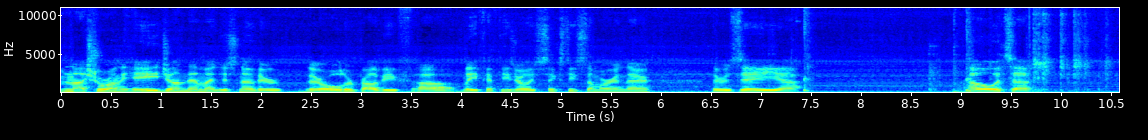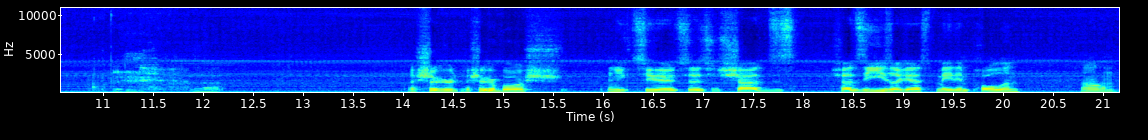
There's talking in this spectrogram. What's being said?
I'm not sure on the age on them. I just know they're, they're older, probably uh, late 50s, early 60s, somewhere in there. There's a, uh, oh, it's a, a sugar a sugar bush, and you can see there it says Shads Shadziz, I guess, made in Poland. Um,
